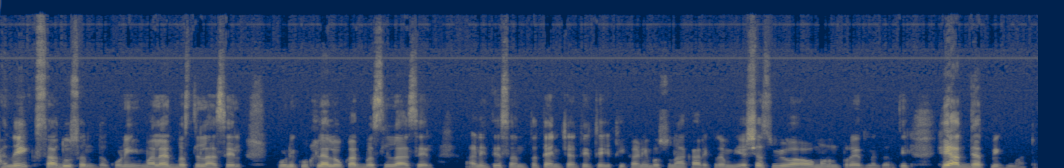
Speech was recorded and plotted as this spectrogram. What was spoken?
अनेक साधू संत कोणी हिमालयात बसलेला असेल कोणी कुठल्या लोकात बसलेला असेल आणि ते संत त्यांच्या तिथे ठिकाणी बसून हा कार्यक्रम यशस्वी व्हावा म्हणून प्रयत्न करतील हे आध्यात्मिक महत्त्व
